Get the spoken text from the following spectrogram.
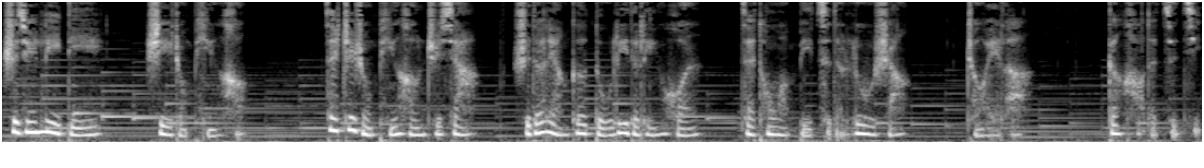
势均力敌是一种平衡，在这种平衡之下，使得两个独立的灵魂在通往彼此的路上，成为了更好的自己。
